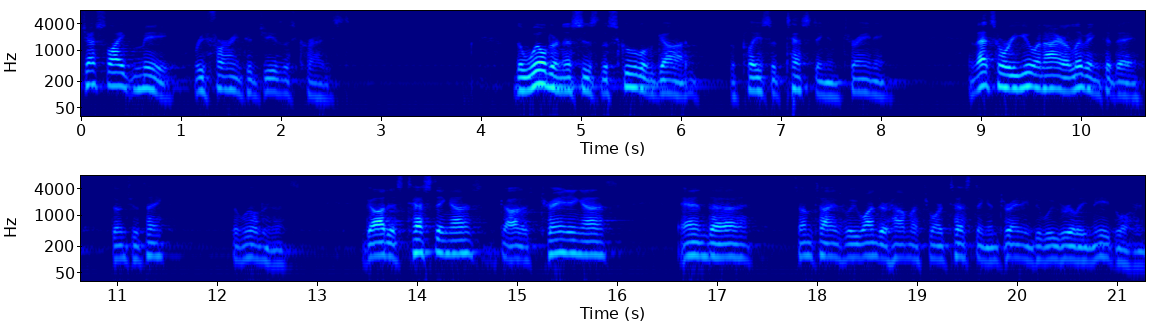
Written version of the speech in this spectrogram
just like me, referring to Jesus Christ. The wilderness is the school of God, the place of testing and training. And that's where you and I are living today, don't you think? The wilderness. God is testing us, God is training us, and uh, sometimes we wonder how much more testing and training do we really need, Lord?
